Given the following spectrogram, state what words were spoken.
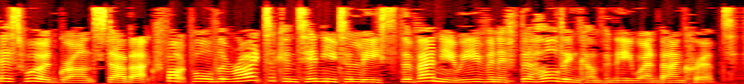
This would grant Stabæk Football the right to continue to lease the venue even if the holding company went bankrupt.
